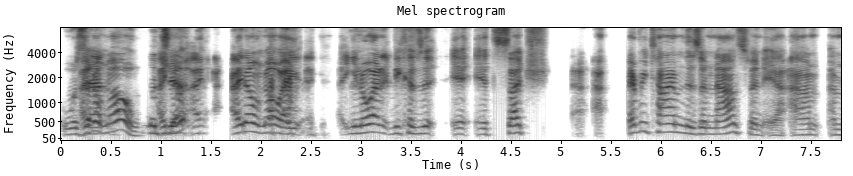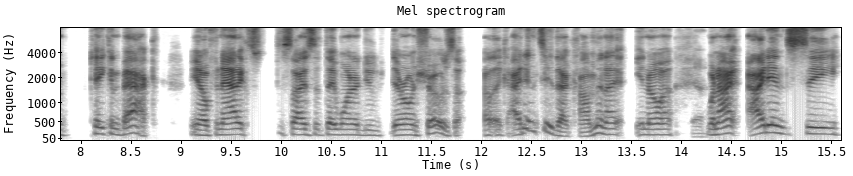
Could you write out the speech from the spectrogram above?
Was I don't know. Legit? I, don't, I, I don't know. I you know what? Because it, it, it's such. Every time there's an announcement, I'm I'm taken back. You know, Fanatics decides that they want to do their own shows. Like I didn't see that coming. I you know yeah. when I I didn't see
